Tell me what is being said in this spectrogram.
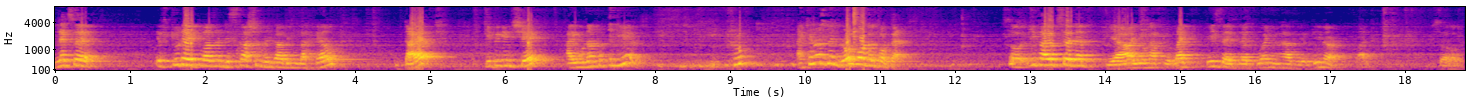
Let's say if today it was a discussion regarding the health, diet, keeping in shape, I wouldn't have been here. True? I cannot be a role model for that. So if I would say that, yeah, you have to, like he said that when you have your dinner, right? So,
